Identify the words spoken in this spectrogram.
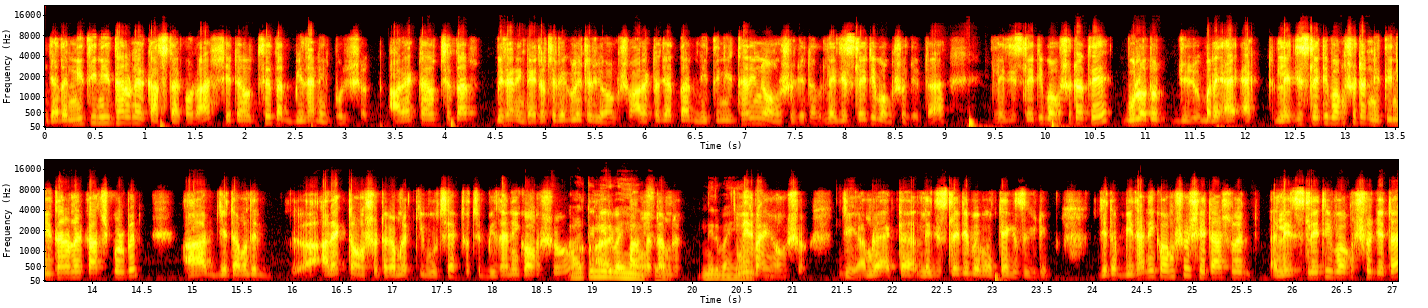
যাদের নীতি নির্ধারণের কাজটা করা, সেটা হচ্ছে তার বিধানিক পরিষদ। আর একটা হচ্ছে তার বিধানিক না এটা হচ্ছে রেগুলেটরি অংশ। আর একটা যা তার নীতি নির্ধারণী অংশ যেটা লেজিসলেটিভ অংশ যেটা লেজিসলেটিভ অংশটাতে মূলত মানে লেজিসলেটিভ অংশটা নীতি নির্ধারণের কাজ করবেন আর যেটা আমাদের আর একটা অংশটাকে আমরা কি বলছি একটা হচ্ছে বিধানিক অংশ নির্বাহী অংশ জি আমরা একটা লেজিসলেটিভ এবং একটা এক্সিকিউটিভ যেটা বিধানিক অংশ সেটা আসলে লেজিসলেটিভ অংশ যেটা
